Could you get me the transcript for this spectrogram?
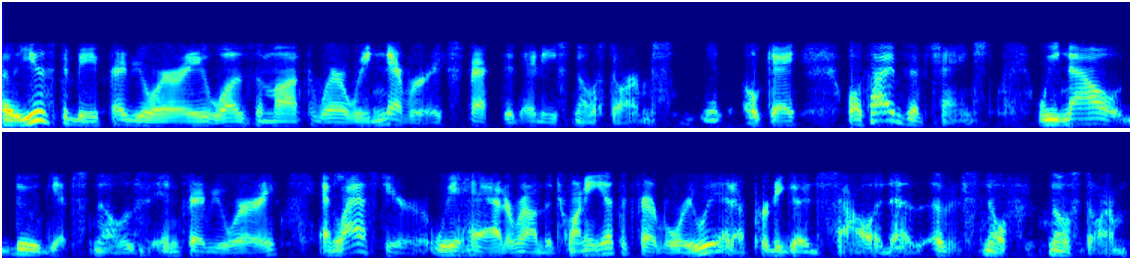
uh, used to be February was the month where we never expected expected any snowstorms. Okay, well times have changed. We now do get snows in February, and last year we had around the 20th of February we had a pretty good solid uh, snow snowstorm,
